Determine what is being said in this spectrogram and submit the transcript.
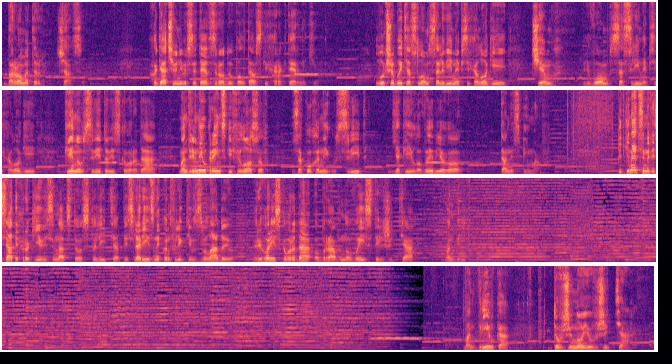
Барометр часу. Ходячий університет з роду полтавських характерників. Лучше быть ослом с львиной психологией, чем львом со слиной психологией, кинув світові сковорода, мандрівний український філософ, закоханий у світ, який ловив його та не спіймав. Під кінець 70-х років 18 століття, після різних конфліктів з владою, Григорій Сковорода обрав новий стиль життя мандрівку. Мандрівка довжиною в життя,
